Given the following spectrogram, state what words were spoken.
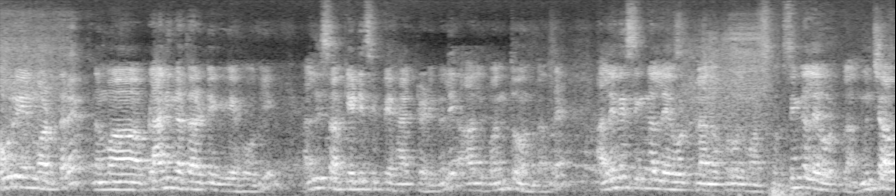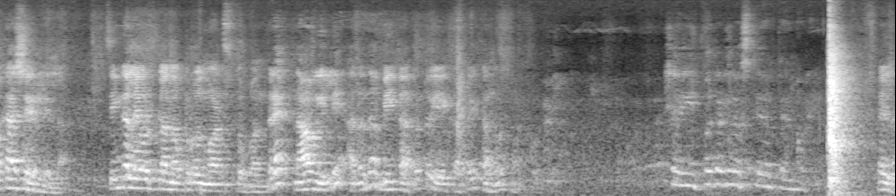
ಅವರು ಏನ್ ಮಾಡ್ತಾರೆ ನಮ್ಮ ಪ್ಲಾನಿಂಗ್ ಅಥಾರಿಟಿಗೆ ಹೋಗಿ ಅಲ್ಲಿ ಸಹ K D C P act ಅಡಿನಲ್ಲಿ ಅಲ್ಲಿ ಬಂತು ಅಂತಂದ್ರೆ ಅಲ್ಲೇನೆ ಸಿಂಗಲ್ ಲೇಔಟ್ ಪ್ಲಾನ್ ಅಪ್ರೂವಲ್ ಮಾಡಿಸ್ಕೊಂಡು ಸಿಂಗಲ್ ಲೇಔಟ್ ಪ್ಲಾನ್ ಮುಂಚೆ ಅವಕಾಶ ಇರಲಿಲ್ಲ. ಸಿಂಗಲ್ ಲೇಔಟ್ ಪ್ಲಾನ್ ಅಪ್ರೂವಲ್ ಮಾಡಿಸ್ತು ಬಂದ್ರೆ ನಾವು ಇಲ್ಲಿ ಅದನ್ನ ಬಿ ಖಾತೆ ಟು ಎ ಖಾತೆ ಕನ್ವರ್ಟ್ ಮಾಡ್ಕೊಡ್ತೀವಿ ಸರಿ ಇಪ್ಪತ್ತಡಿ ರಸ್ತೆ ಇರುತ್ತೆ ಅನ್ಕೊಳ್ಳಿ ಇಲ್ಲ.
